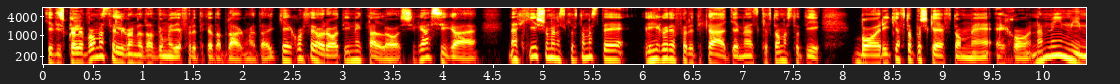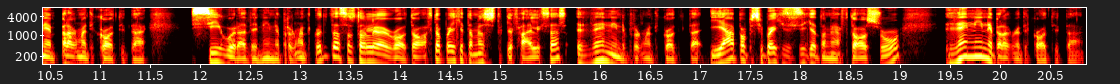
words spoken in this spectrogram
και δυσκολευόμαστε λίγο να τα δούμε διαφορετικά τα πράγματα. Και εγώ θεωρώ ότι είναι καλός σιγά σιγά να αρχίσουμε να σκεφτόμαστε λίγο διαφορετικά και να σκεφτόμαστε ότι μπορεί και αυτό που σκέφτομαι εγώ να μην είναι πραγματικότητα σίγουρα δεν είναι πραγματικότητα. Σας το λέω εγώ. Το, αυτό που έχετε μέσα στο κεφάλι σας δεν είναι πραγματικότητα. Η άποψη που έχεις εσύ για τον εαυτό σου δεν είναι πραγματικότητα.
